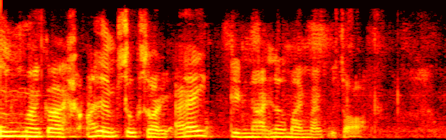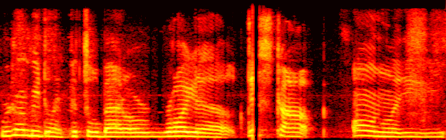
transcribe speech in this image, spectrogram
Oh my gosh, I am so sorry. I did not know my mic was off. We're gonna be doing Pixel Battle Royale desktop only.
